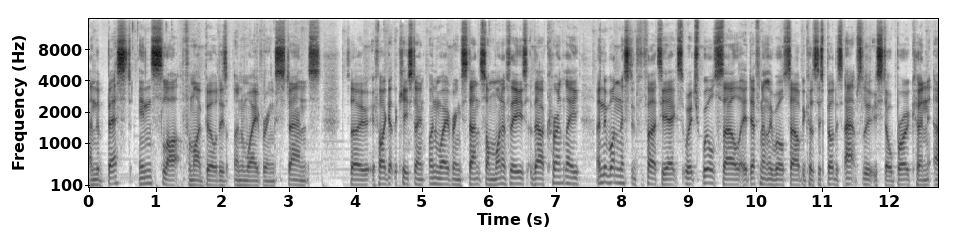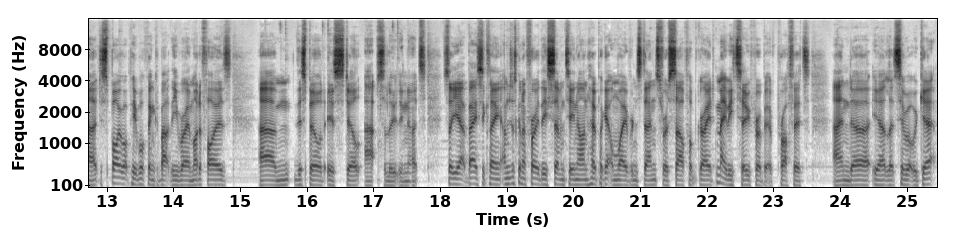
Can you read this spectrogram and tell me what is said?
and the best in slot for my build is Unwavering Stance. So if I get the Keystone Unwavering Stance on one of these, there are currently only one listed for 30x, which will sell. It definitely will sell because this build is absolutely still broken. Uh, despite what people think about the rare modifiers, um, this build is still absolutely nuts. So yeah, basically, I'm just going to throw these 17 on. Hope I get Unwavering Stance for a self upgrade, maybe two for a bit of profit. And uh, yeah, let's see what we get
